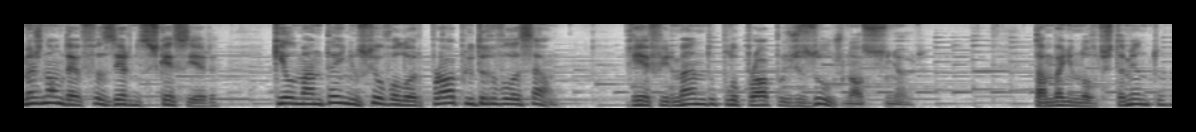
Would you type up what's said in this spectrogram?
mas não deve fazer-nos esquecer que ele mantém o seu valor próprio de revelação, reafirmando pelo próprio Jesus, Nosso Senhor. Também o Novo Testamento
